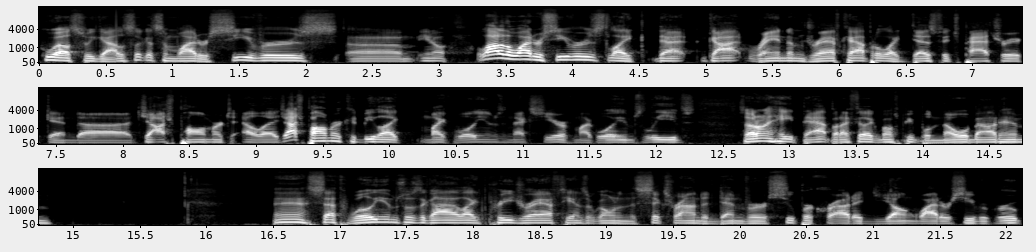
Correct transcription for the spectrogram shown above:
Who else we got? Let's look at some wide receivers. Um, you know, a lot of the wide receivers like that got random draft capital, like Dez Fitzpatrick and uh, Josh Palmer to LA. Josh Palmer could be like Mike Williams next year if Mike Williams leaves. So I don't hate that, but I feel like most people know about him. Eh, Seth Williams was the guy I liked pre-draft. He ends up going in the sixth round to Denver. Super crowded, young wide receiver group.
